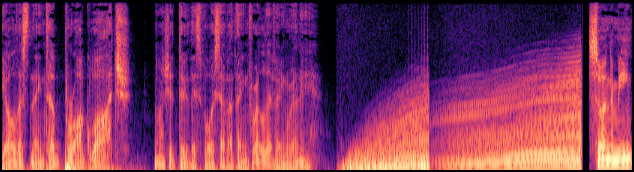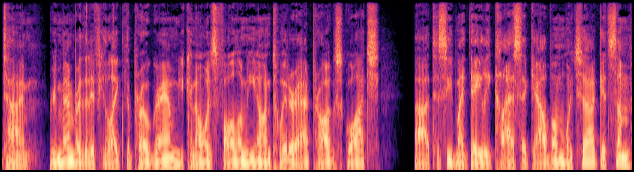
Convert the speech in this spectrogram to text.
You're listening to Prog Watch. I should do this voiceover thing for a living, really. So, in the meantime, remember that if you like the program, you can always follow me on Twitter at Prog Squatch uh, to see my daily classic album, which uh, gets some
